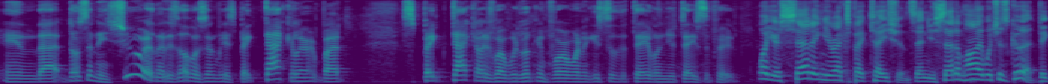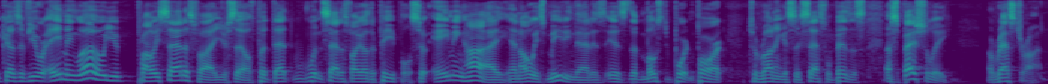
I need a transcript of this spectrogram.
And that doesn't ensure that it's always going to be spectacular, but spectacular is what we're looking for when it gets to the table and you taste the food. Well, you're setting your expectations, and you set them high, which is good because if you were aiming low, you'd probably satisfy yourself, but that wouldn't satisfy other people. So, aiming high and always meeting that is, is the most important part to running a successful business, especially a restaurant,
